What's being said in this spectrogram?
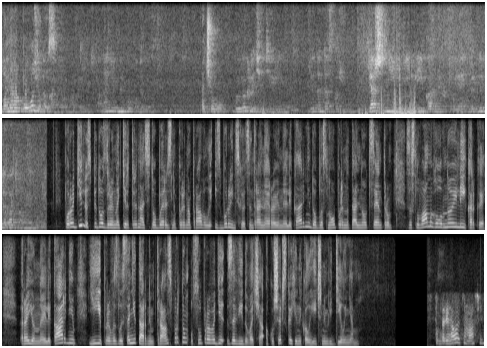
вона погодилась? Вона не, не погодилась. а чому? Ви виключите или нет? Я тогда скажу. Я ж не, не лікар, ніхто, я інтерв'ю давати вам. Породіллю з підозрою на кір 13 березня перенаправили із Буринської центральної районної лікарні до обласного перинатального центру. За словами головної лікарки районної лікарні, її привезли санітарним транспортом у супроводі завідувача акушерсько-гінекологічним відділенням. спостерігалась у нашій.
